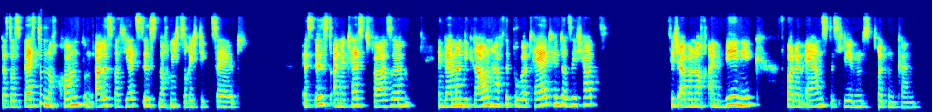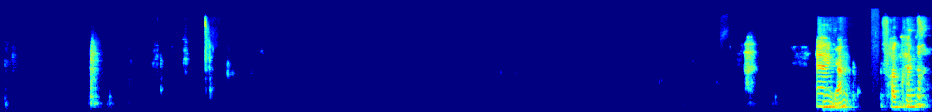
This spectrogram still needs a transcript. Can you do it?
dass das Beste noch kommt und alles, was jetzt ist, noch nicht so richtig zählt. Es ist eine Testphase, in der man die grauenhafte Pubertät hinter sich hat, sich aber noch ein wenig vor dem Ernst des Lebens drücken kann. Vielen ähm, Dank, Frau Kunz.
